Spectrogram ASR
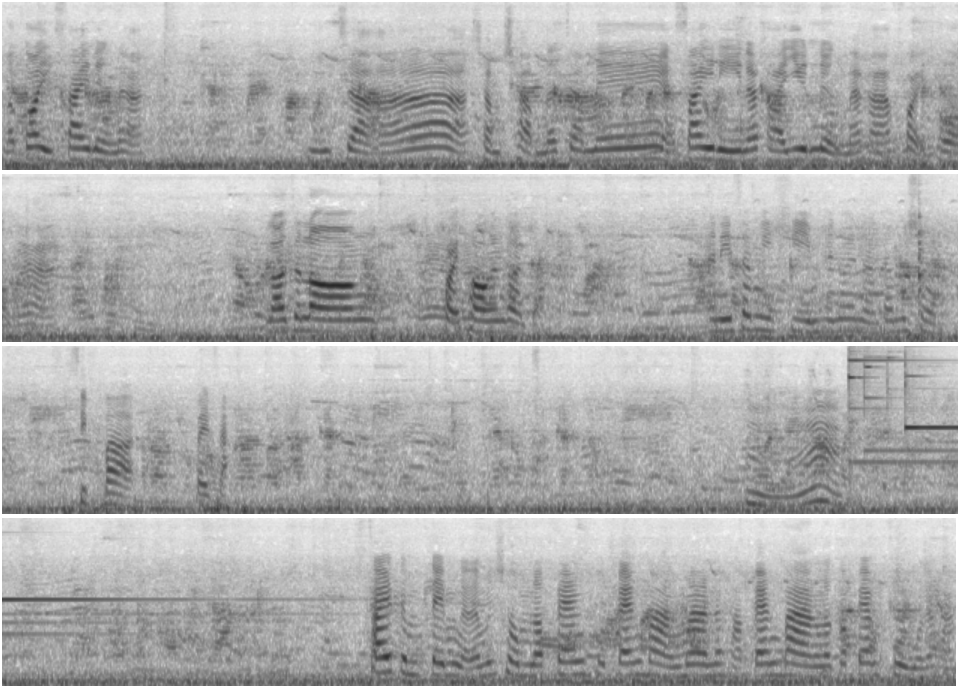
แล้วก็อีกไส้หนึ่งนะคะนี่จ้าฉ่ำๆนะจ๊ะแม่ไส้นี้นะคะ ยืนหนึ่งนะคะฝอยทองนะคะ เราจะลองฝอยทองกันก่อนจ้ะอันนี้จะมีครีมให้ด้วยนะท่านผู้ชมสิบบาทไปจ้ะหืม เต็มๆกับท่านผู้ชมแล้วแป้งคือแป้งบางมากนะคะ แป้งบางแล้วก็แป้งฟูนะคะ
